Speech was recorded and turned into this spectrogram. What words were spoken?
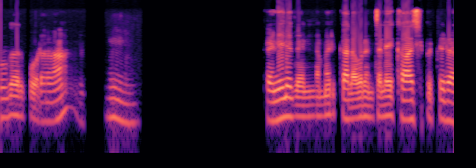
గారు కూడా. కనినదెల్ల మరి కలవరించలే కాసిపెట్టురా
